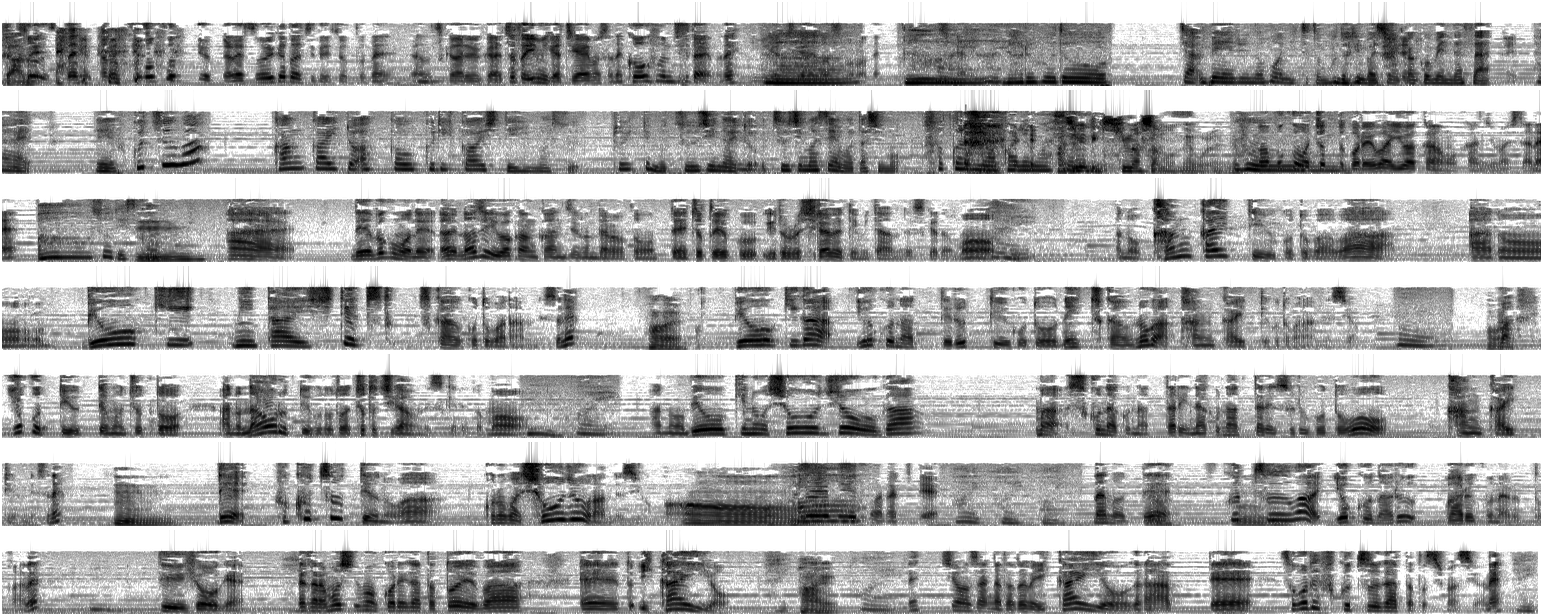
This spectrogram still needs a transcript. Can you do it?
ダメそうで。すね。あの興奮っていうかね、そういう形でちょっとね、あの使われるから、ちょっと意味が違いますよね。興奮自体もね、意味が違いますものね。うんはいはいなるほど。じゃあメールの方にちょっと戻りましょうか。ごめんなさい。はい。えー腹痛は寛解と悪化を繰り返しています。と言っても通じないと、通じません、私も。桜もわかりません。初めて聞きましたもんね、これね。うんまあ、僕もちょっとこれは違和感を感じましたね。ああ、そうですか。ん。はい。で、僕もね、ななぜ違和感感じるんだろうと思って、ちょっとよくいろいろ調べてみたんですけども、はい。あの、寛解っていう言葉は、あの、病気に対してつ使う言葉なんですね。はい。病気が良くなってるっていうことに使うのが寛解っていう言葉なんですよ。ほう。はいまあ、よくって言ってもちょっと、あの、治るっていうこととはちょっと違うんですけれどもう、んはい。あの、病気の症状が、まあ、少なくなったり、なくなったりすることを、寛解っていうんですね。うん。で、腹痛っていうのは、この場合症状なんですよ。あー病名ではなくて。はいはいはい。なので、腹痛は良くなる、悪くなるとかね、っていう表現。だからもしもこれが例えば、えっ、と、胃潰瘍。あ。はい。はい。ね、シオンさんが例えば胃潰瘍があって、そこで腹痛があったとしますよね。はい。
